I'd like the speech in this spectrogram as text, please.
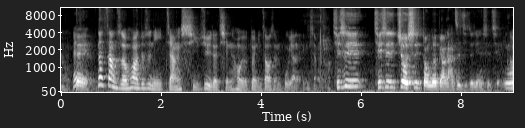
哦！对，那这样子的话，就是你讲喜剧的前后有对你造成不一样的影响吗？其实其实就是懂得表达自己这件事情，因为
